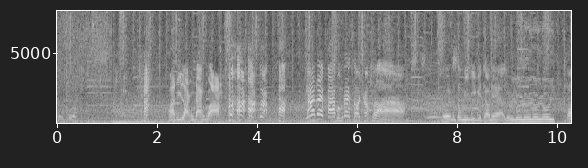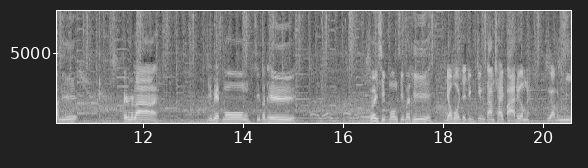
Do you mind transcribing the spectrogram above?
ตึงตัวมาทีหลังดังกว่า น้าได้ปลาผมได้ต่อช็อปว้าเออมันต้องมีอีกแถวเนี้ยลุยลุยลุยลุยลุยตอนนี้เป็นเวลา11โมง10นาทีเลยอยู่ข้ยเฮ้ย10โมง10นาที เดี๋ยวผมจะจิ้มจิ้มตามชายป่าเดิมนะเผื่อมันมี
